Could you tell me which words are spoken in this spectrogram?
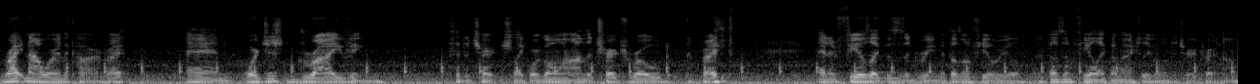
right now we're in the car, right? And we're just driving to the church. Like we're going on the church road, right? And it feels like this is a dream. It doesn't feel real. It doesn't feel like I'm actually going to church right now.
